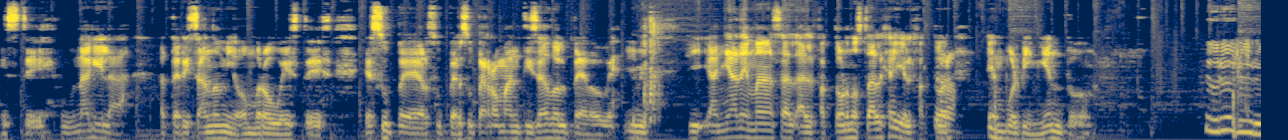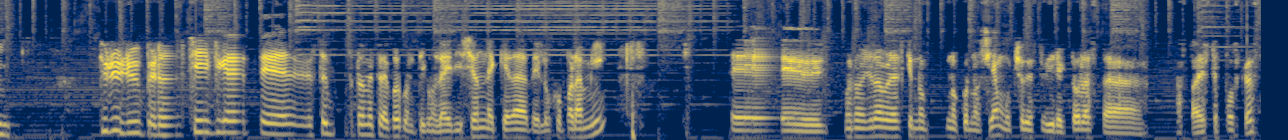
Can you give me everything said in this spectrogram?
este, un águila aterrizando en mi hombro, güey, este, es súper, súper, súper romantizado el pedo, güey. Y, y añade más al, al factor nostalgia y el factor Claro. envolvimiento. Pero sí, fíjate, estoy totalmente de acuerdo contigo. La edición le queda de lujo para mí. Eh, eh, bueno, yo la verdad es que no, no conocía mucho de este director hasta, hasta este podcast.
